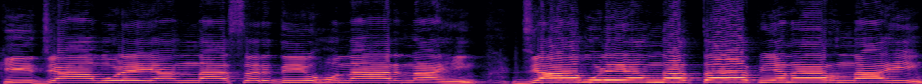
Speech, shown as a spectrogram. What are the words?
की ज्यामुळे यांना सर्दी होणार नाही ज्यामुळे यांना ताप येणार नाही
